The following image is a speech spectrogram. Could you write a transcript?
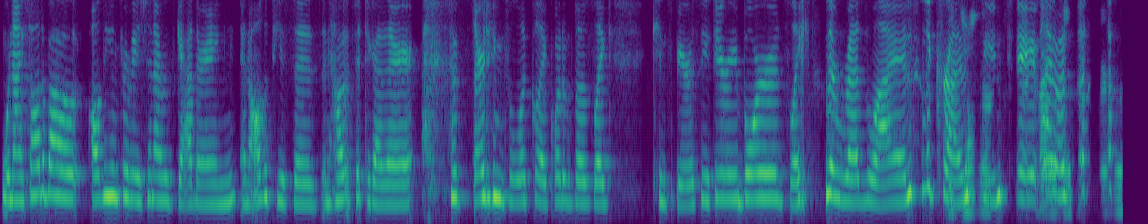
when I thought about all the information I was gathering and all the pieces and how it fit together, I was starting to look like one of those like conspiracy theory boards, like the red line, the crime scene tape. I don't know.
